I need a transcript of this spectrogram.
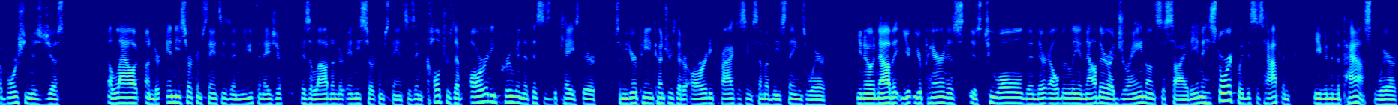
abortion is just allowed under any circumstances and euthanasia is allowed under any circumstances. And cultures have already proven that this is the case. There are some European countries that are already practicing some of these things where, you know, now that your, your parent is, is too old and they're elderly and now they're a drain on society. And historically, this has happened even in the past where,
